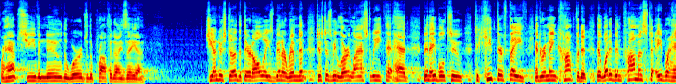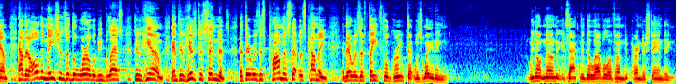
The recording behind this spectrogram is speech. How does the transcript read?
Perhaps she even knew the words of the prophet Isaiah. She understood that there had always been a remnant, just as we learned last week, that had been able to, to keep their faith and to remain confident that what had been promised to Abraham, how that all the nations of the world would be blessed through him and through his descendants, that there was this promise that was coming and there was a faithful group that was waiting. We don't know exactly the level of her understanding,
